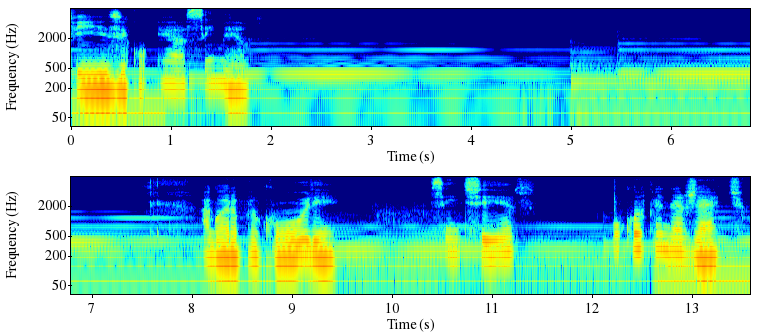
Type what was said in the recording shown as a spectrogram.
físico é assim mesmo. Agora procure sentir o corpo energético.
